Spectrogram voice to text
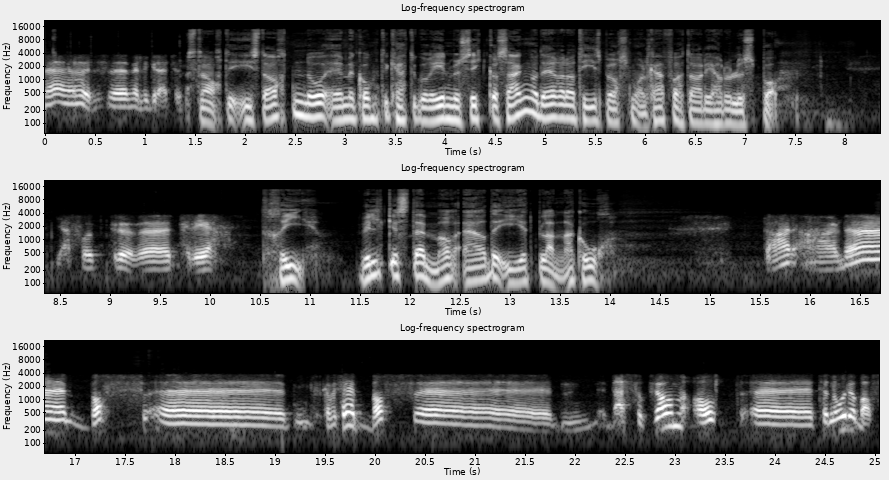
Det høres eh, veldig greit ut. Starte i starten. Nå er vi kommet til kategorien musikk og sang, og der er det ti spørsmål. Hvilket av de har du lyst på? Jeg får prøve tre. Tre. Hvilke stemmer er det i et blanda kor? Der er det bass øh, Skal vi se. Bass øh, bass sopran, alt øh, tenor og bass.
